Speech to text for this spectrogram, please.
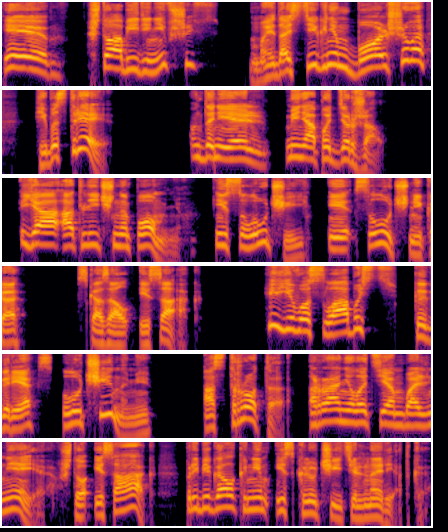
И что, объединившись, мы достигнем большего и быстрее. Даниэль меня поддержал. Я отлично помню и случай, и случника, сказал Исаак. И его слабость к игре с лучинами. Острота ранила тем больнее, что Исаак – прибегал к ним исключительно редко.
